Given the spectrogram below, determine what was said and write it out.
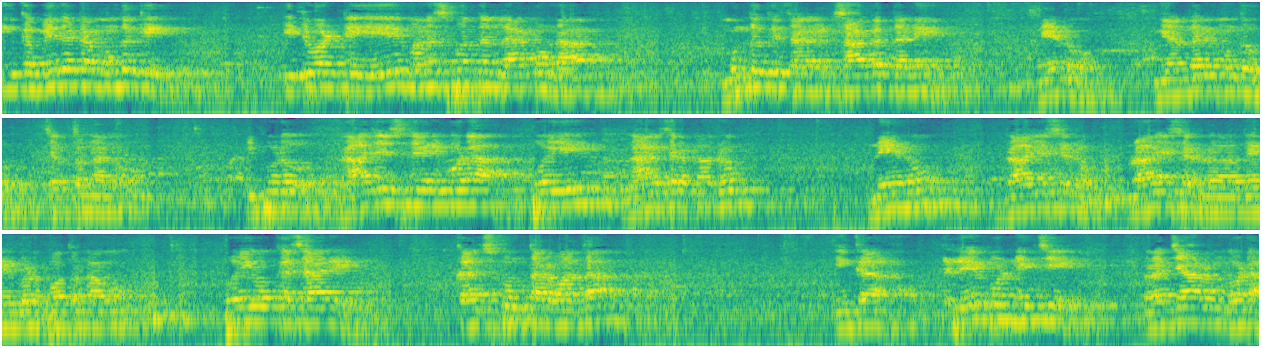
ఇంకా మీదట ముందుకి ఇటువంటి ఏ మనస్పందన లేకుండా ముందుకు సాగద్దని నేను మీ అందరి ముందు చెప్తున్నాను. ఇప్పుడు రాజేష్ గారి కూడా పోయి నాగేశ్వర గారు నేను రాజేశ్వర రాజేశ్వర దగ్గర కూడా పోతున్నాము. పోయి ఒక్కసారి కలుసుకున్న తర్వాత ఇంకా రేపటి నుంచి ప్రచారం కూడా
